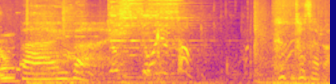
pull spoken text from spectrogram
응. 바이바이. 흩어져라.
